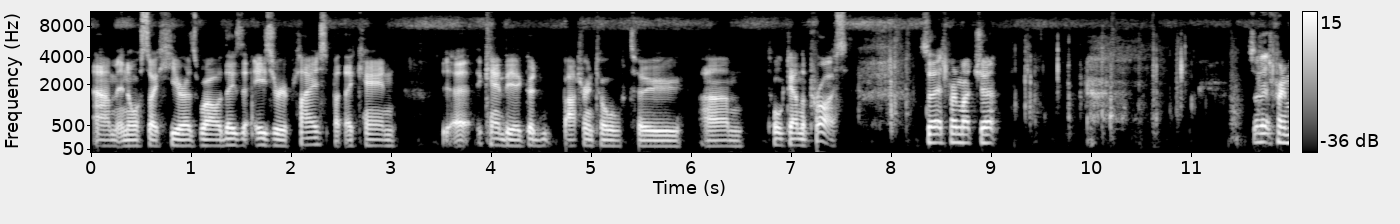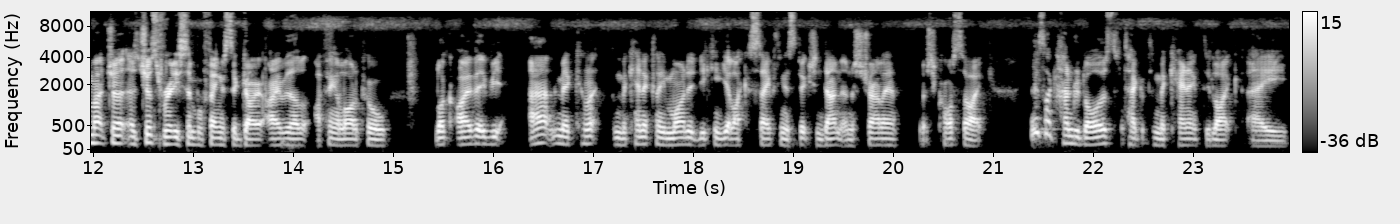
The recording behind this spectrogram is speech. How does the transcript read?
Um, and also here as well. These are easy to replace, but they can uh, it can be a good bartering tool to um, talk down the price. So that's pretty much it. So that's pretty much it. It's just really simple things to go over. I think a lot of people look over. If you aren't mechan mechanically minded, you can get like a safety inspection done in Australia, which costs like it's like hundred dollars to take it to mechanic to like a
